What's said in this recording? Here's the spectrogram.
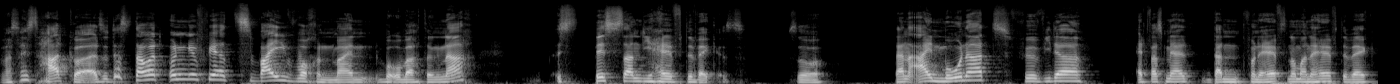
was heißt Hardcore? Also das dauert ungefähr zwei Wochen, meinen Beobachtungen nach, bis dann die Hälfte weg ist. So. Dann ein Monat für wieder etwas mehr, dann von der Hälfte nochmal eine Hälfte weg.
